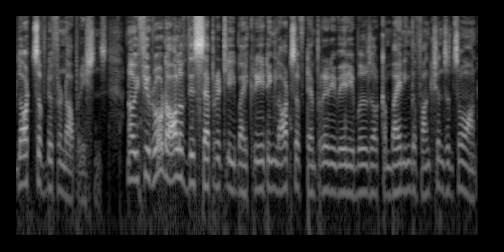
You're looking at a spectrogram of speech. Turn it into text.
lots of different operations. Now if you wrote all of this separately by creating lots of temporary variables or combining the functions and so on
